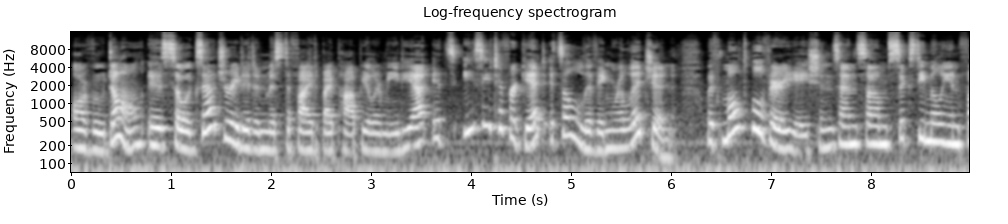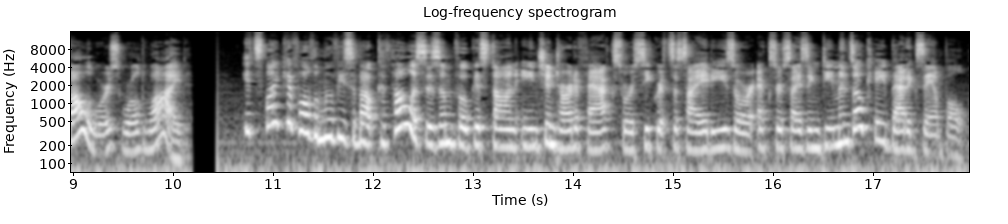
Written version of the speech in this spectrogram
or voodoo, is so exaggerated and mystified by popular media, it's easy to forget it's a living religion, with multiple variations and some 60 million followers worldwide. It's like if all the movies about Catholicism focused on ancient artifacts or secret societies or exorcising demons. Okay, bad example.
